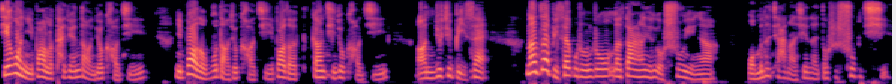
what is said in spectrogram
结果你报了跆拳道你就考级，你报的舞蹈就考级，报的钢琴就考级啊，你就去比赛。那在比赛过程中，那当然也有输赢啊。我们的家长现在都是输不起。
